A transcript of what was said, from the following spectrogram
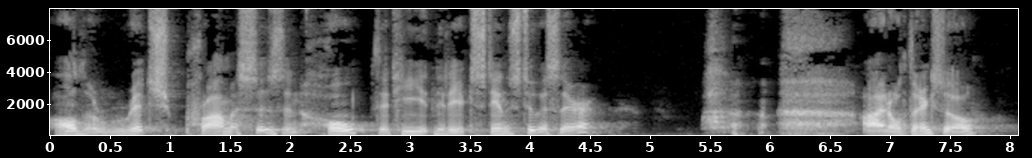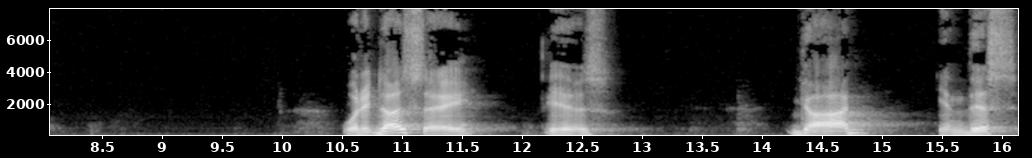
all the rich promises and hope that he, that he extends to us there? I don't think so. What it does say is God, in this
